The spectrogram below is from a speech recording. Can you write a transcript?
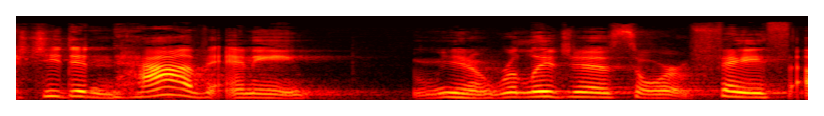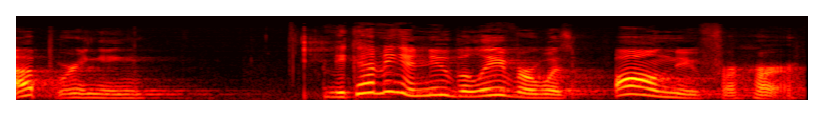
she didn't have any, you know, religious or faith upbringing. Becoming a new believer was all new for her.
